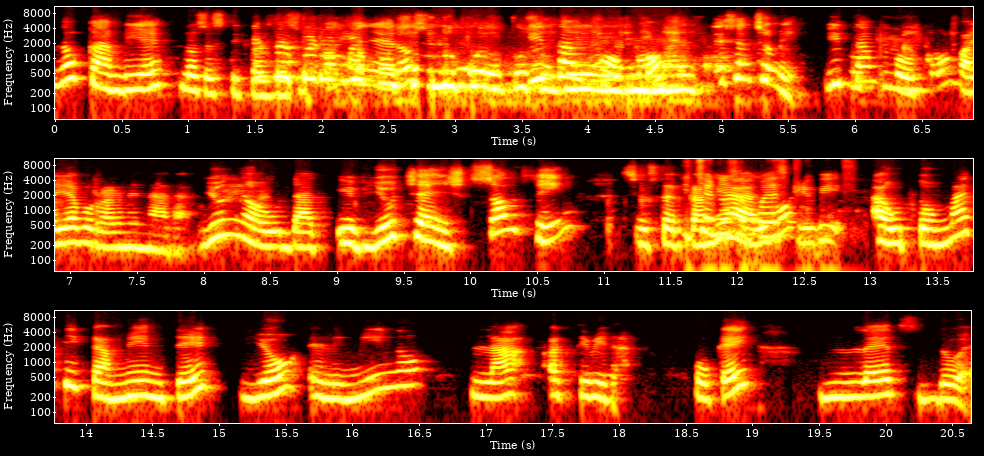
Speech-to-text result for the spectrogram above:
no cambie los stickers de sus compañeros. puse, no puedo, puse Y tampoco, listen to me, y tampoco vaya a borrarme nada. You know that if you change something, si usted no cambia algo, automáticamente yo elimino la actividad. ¿Ok? Let's do it.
